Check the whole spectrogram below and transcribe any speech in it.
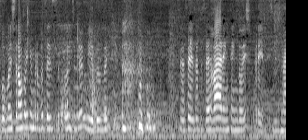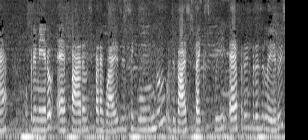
Vou mostrar um pouquinho pra vocês o setor de bebidas aqui. Se vocês observarem, tem dois preços, né? O primeiro é para os paraguaios e o segundo, o de baixo, tax free, é para os brasileiros.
